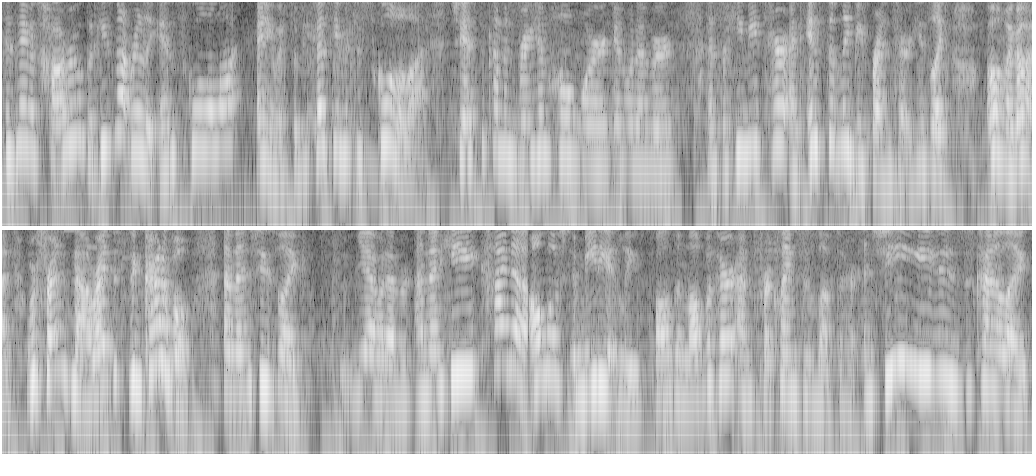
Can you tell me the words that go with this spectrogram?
His name is Haru, but he's not really in school a lot. Anyway, so because he misses school a lot, she has to come and bring him homework and whatever. And so he meets her and instantly befriends her. He's like, oh my god, we're friends now, right? This is incredible. And then she's like, yeah, whatever. And then he kind of almost immediately falls in love with her and proclaims his love to her. And she is just kind of like,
